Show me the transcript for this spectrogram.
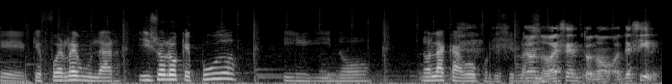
que, que fue regular. Hizo lo que pudo y, y no, no la cagó, por decirlo no, así. No, no desentonó. Es decir,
